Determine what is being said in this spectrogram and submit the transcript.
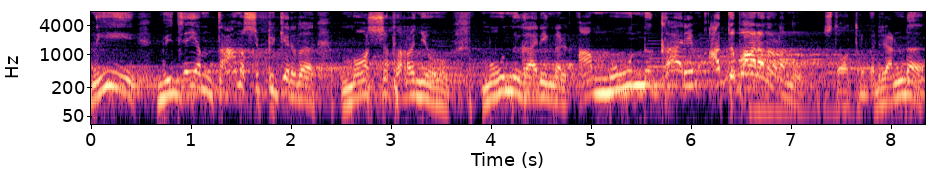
നീ വിജയം താമസിപ്പിക്കരുത്. മോശ പറഞ്ഞു മൂന്ന് കാര്യങ്ങൾ. ആ മൂന്ന് കാര്യം അതുപോലെ നടന്നു. സ്തോത്രം. രണ്ട്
